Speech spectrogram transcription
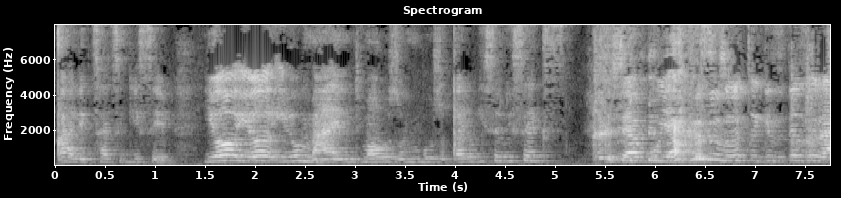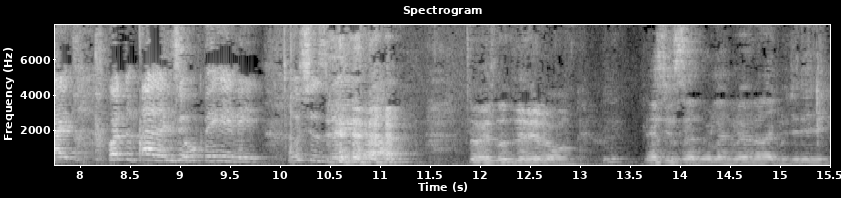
qale kuthatha kuyisebe your your your mind mawuzombuza uqala ukuyisebe sex usiyabuya usuzocika izinto ezi-right kodwa uqala nje ubhekele which is very wrong No, it's not very wrong. Mm. As you said, like like like like they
